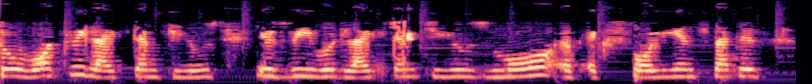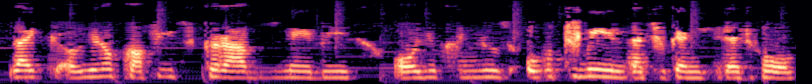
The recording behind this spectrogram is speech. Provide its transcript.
So what we like them to use is we would like them to use more of exfoliants that is like, uh, you know, coffee scrubs maybe, or you can use oatmeal that you can get at home,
